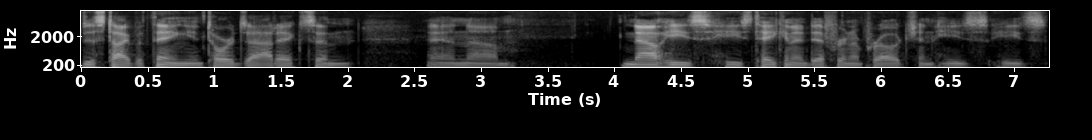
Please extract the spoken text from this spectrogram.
this type of thing and towards addicts and and um, now he's he's taken a different approach and he's he's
